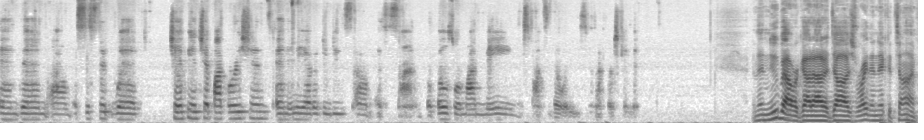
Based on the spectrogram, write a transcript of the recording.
and then um, assisted with championship operations and any other duties um, as assigned. But those were my main responsibilities when I first came in. And then Neubauer got out of Dodge right in the nick of time.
